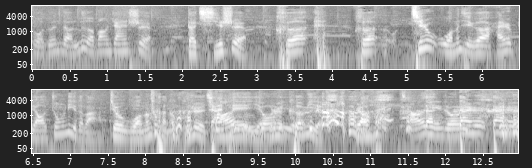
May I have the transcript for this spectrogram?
佐敦的勒邦詹士的骑士和 和，其实我们几个还是比较中立的吧，就我们可能不是詹黑，也不是科密，然后 但但是但是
